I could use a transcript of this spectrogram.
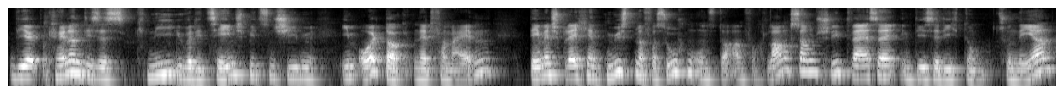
wir können dieses Knie über die Zehenspitzen schieben im Alltag nicht vermeiden. Dementsprechend müssten wir versuchen, uns da einfach langsam, schrittweise in diese Richtung zu nähern,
